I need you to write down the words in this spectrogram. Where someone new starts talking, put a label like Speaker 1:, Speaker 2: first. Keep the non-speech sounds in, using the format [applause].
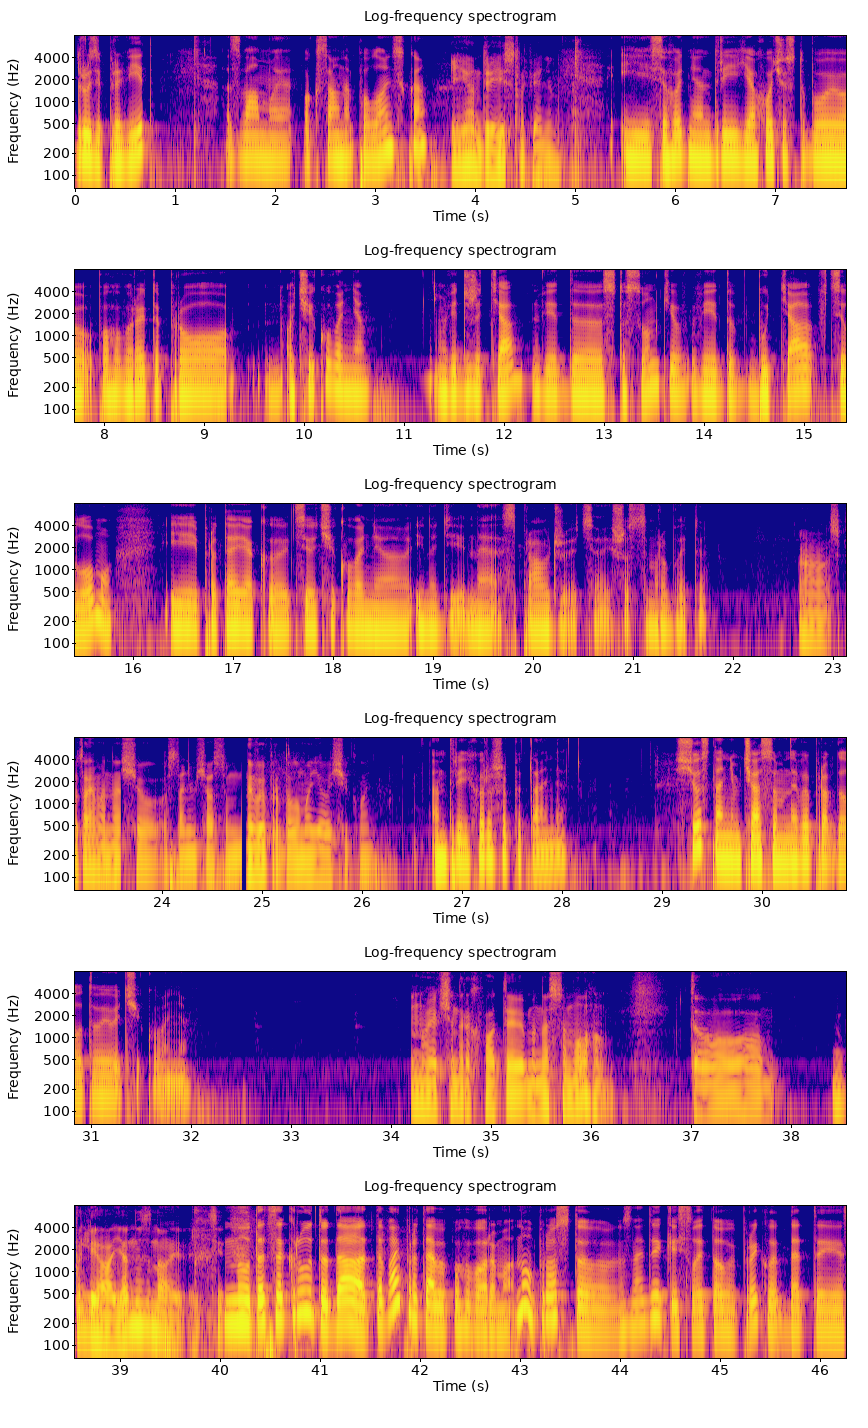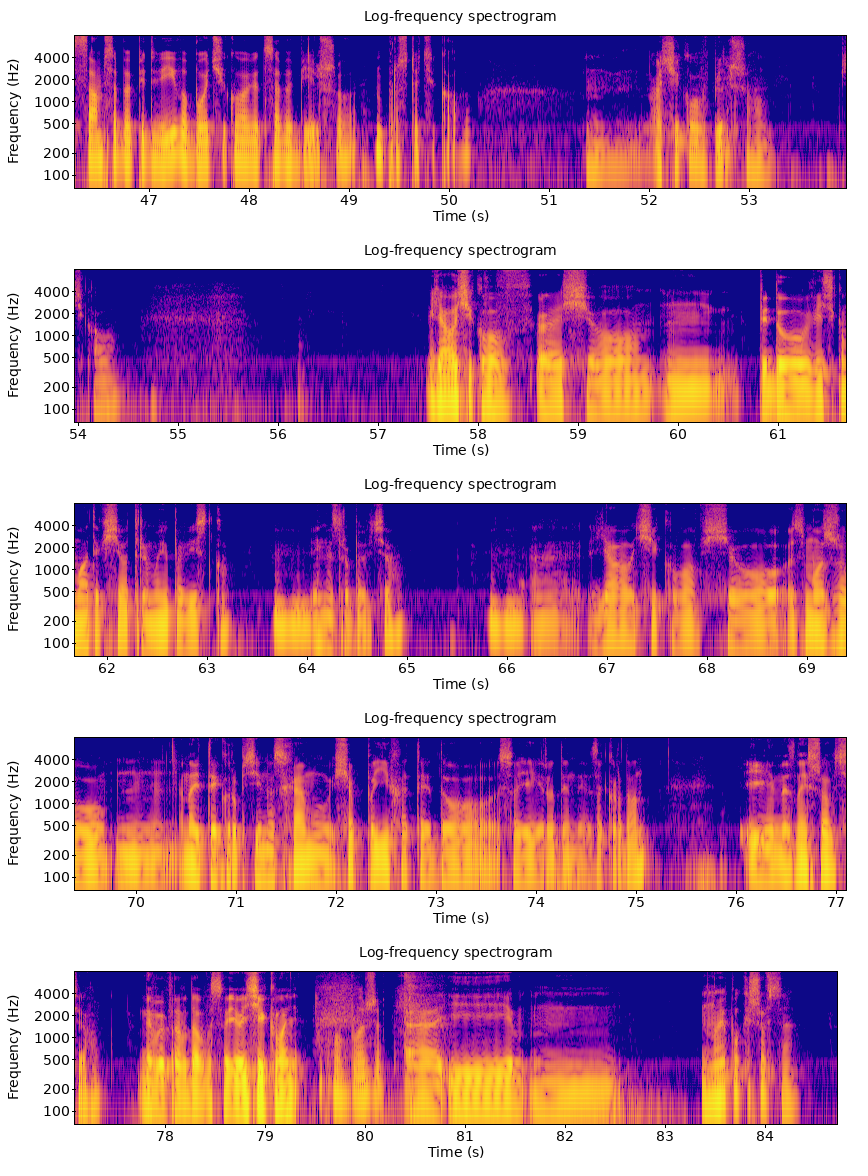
Speaker 1: Друзі, привіт! З вами Оксана Полонська
Speaker 2: і Андрій Слопянін.
Speaker 1: І сьогодні, Андрій, я хочу з тобою поговорити про очікування від життя, від е, стосунків, від буття в цілому, і про те, як ці очікування іноді не справджуються, і що з цим робити.
Speaker 2: Спитай мене, що останнім часом не виправдало моє очікування.
Speaker 1: Андрій, хороше питання. Що останнім часом не виправдало твої очікування?
Speaker 2: Ну, якщо не рахувати мене самого, то. Бля, я не знаю.
Speaker 1: Ну, та це круто, да. Давай про тебе поговоримо. Ну, просто знайди якийсь лайтовий приклад, де ти сам себе підвів або очікував від себе більшого. Ну, просто цікаво.
Speaker 2: Очікував більшого? Цікаво. Я очікував, е, що піду військкомат, якщо отримую повістку,
Speaker 1: угу.
Speaker 2: і не зробив цього.
Speaker 1: Угу.
Speaker 2: Я очікував, що зможу знайти корупційну схему, щоб поїхати до своєї родини за кордон, і не знайшов цього. Не виправдав свої очікування.
Speaker 1: О Боже.
Speaker 2: Е, І ну і поки що все.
